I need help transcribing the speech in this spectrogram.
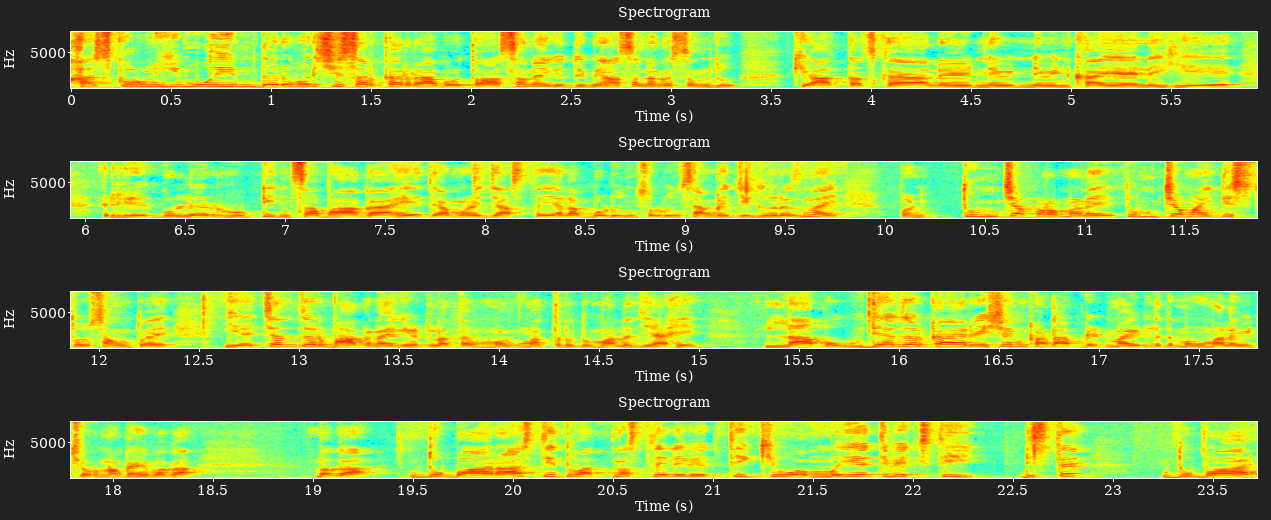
खास करून ही मोहीम दरवर्षी सरकार राबवतो. असं नाही की तुम्ही असं नका समजू की आताच काय आलं आहे नवीन नवीन काय यायलं हे रेग्युलर रुटीनचा भाग आहे. त्यामुळे जास्त याला बडून चढून सांगायची गरज नाही. पण तुमच्याप्रमाणे तुमच्या माहितीच तो सांगतोय. याच्यात जर भाग नाही घेतला तर मग मात्र तुम्हाला जे आहे लाभ. उद्या जर काय रेशन कार्ड अपडेट मागितलं तर मग मला विचारू नका. हे बघा बघा दुबार अस्तित्वात नसलेली व्यक्ती किंवा मयत व्यक्ती दिसते दुबार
